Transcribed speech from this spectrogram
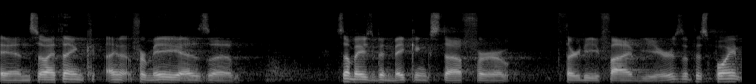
And so I think for me, as a, somebody who's been making stuff for 35 years at this point,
